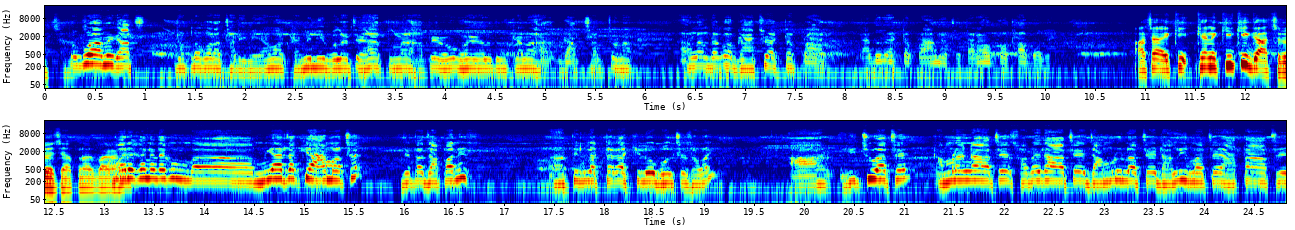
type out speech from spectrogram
আচ্ছা তবুও আমি গাছ যত্ন করা ছাড়িনি। আমার ফ্যামিলি বলেছে হ্যাঁ তোমার হাতে রোগ হয়ে গেল তুমি কেন গাছ ছাড়ছো না? আমি দেখো গাছও একটা প্রাণ। তাদেরও একটা প্রাণ আছে তারাও কথা বলে। আচ্ছা এখানে কি কি গাছ রয়েছে আপনার বাগান? আমার এখানে দেখুন মিয়াজাকি আম আছে যেটা জাপানিজ। তিন লাখ টাকা কিলো বলছে সবাই। আর লিচু আছে কামরাঙ্গা আছে সবেদা আছে জামরুল আছে ডালিম আছে আতা আছে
